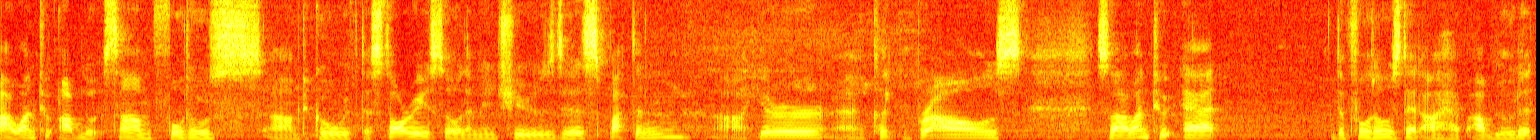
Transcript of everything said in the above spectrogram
I want to upload some photos um, to go with the story. So let me choose this button uh, here and click browse. So I want to add the photos that I have uploaded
